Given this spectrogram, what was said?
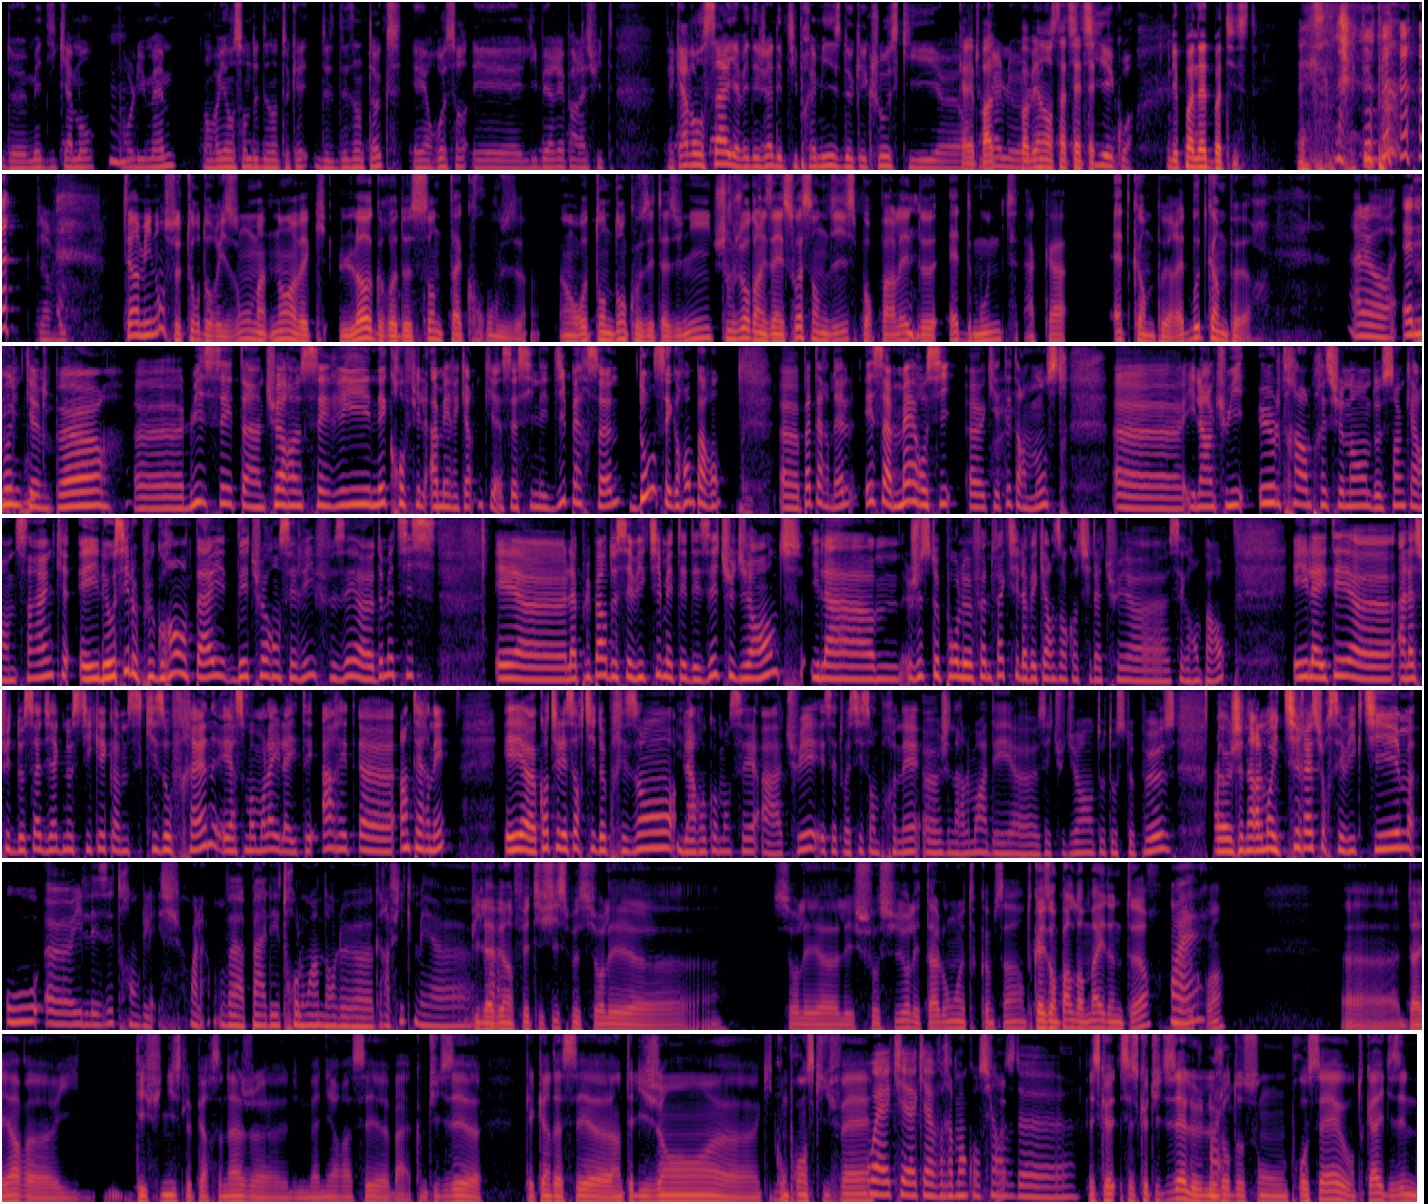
de médicaments Mhm. pour lui-même, envoyé en centre de, désintox- de désintox et, ressort- et libéré par la suite. Fait qu'avant ça, il y avait déjà des petits prémices de quelque chose qui, euh, en tout pas- cas, le- pas bien dans sa tête. titillait, quoi. Il n'est pas net Baptiste. Bien vu. Terminons ce tour d'horizon maintenant avec l'ogre de Santa Cruz. On retourne donc aux États-Unis, toujours dans les années 70, pour parler de Edmund aka Ed Camper, Ed Boot Camper. Alors, Edmund. Kemper, euh, lui, c'est un tueur en série nécrophile américain qui a assassiné 10 personnes, dont ses grands-parents euh, paternels et sa mère aussi, euh, qui était un monstre. Il a un QI ultra impressionnant de 145 et il est aussi le plus grand en taille des tueurs en série. Il faisait euh, 2m6. Et la plupart de ses victimes étaient des étudiantes. Il a, hum, juste pour le fun fact, il avait 15 ans quand il a tué ses grands-parents. Et il a été, euh, à la suite de ça, diagnostiqué comme schizophrène. Et à ce moment-là, il a été arrêté- euh, interné. Et euh, quand il est sorti de prison, il a recommencé à tuer. Et cette fois-ci, s'en prenait généralement à des étudiantes autostoppeuses. Généralement, il tirait sur ses victimes ou il les étranglait. Voilà, on va pas aller trop loin dans le graphique, mais. Puis il voilà. avait un fétichisme sur les, sur les, euh, les chaussures, les talons, et trucs comme ça. En tout cas, ils en parlent dans Mindhunter, Ouais. je crois. Euh, D'ailleurs, euh, ils définissent le personnage euh, d'une manière assez, euh, bah, comme tu disais, euh, quelqu'un d'assez euh, intelligent, euh, qui comprend ce qu'il fait. Ouais, qui a, qui a vraiment conscience de. Est-ce que c'est ce que tu disais le, le Ouais. jour de son procès, ou en tout cas, il disait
